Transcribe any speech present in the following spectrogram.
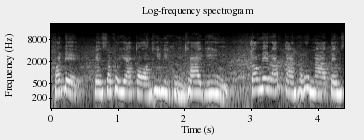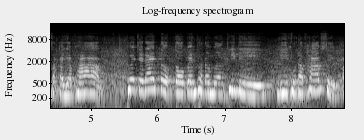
เพราะเด็กเป็นทรัพยากรที่มีคุณค่ายิ่ง ต้องได้รับการพัฒนาเต็มศักยภาพ เพื่อจะได้เติบโตเป็นพลเมืองที่ดี มีคุณภาพสืบไป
